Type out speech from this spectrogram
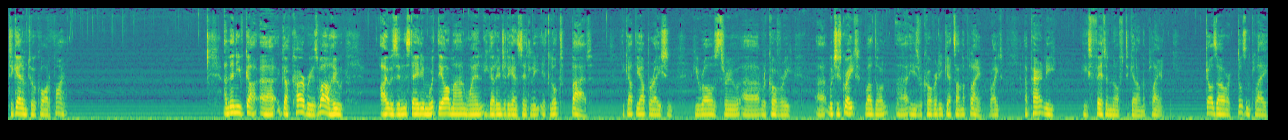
to get him to a quarter final. And then you've got uh, got Carbery as well, who I was in the stadium with the old man when he got injured against Italy. It looked bad. He got the operation. He rolls through uh, recovery, uh, which is great. Well done. Uh, he's recovered. He gets on the plane. Right. Apparently, he's fit enough to get on the plane. Goes over, doesn't play,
